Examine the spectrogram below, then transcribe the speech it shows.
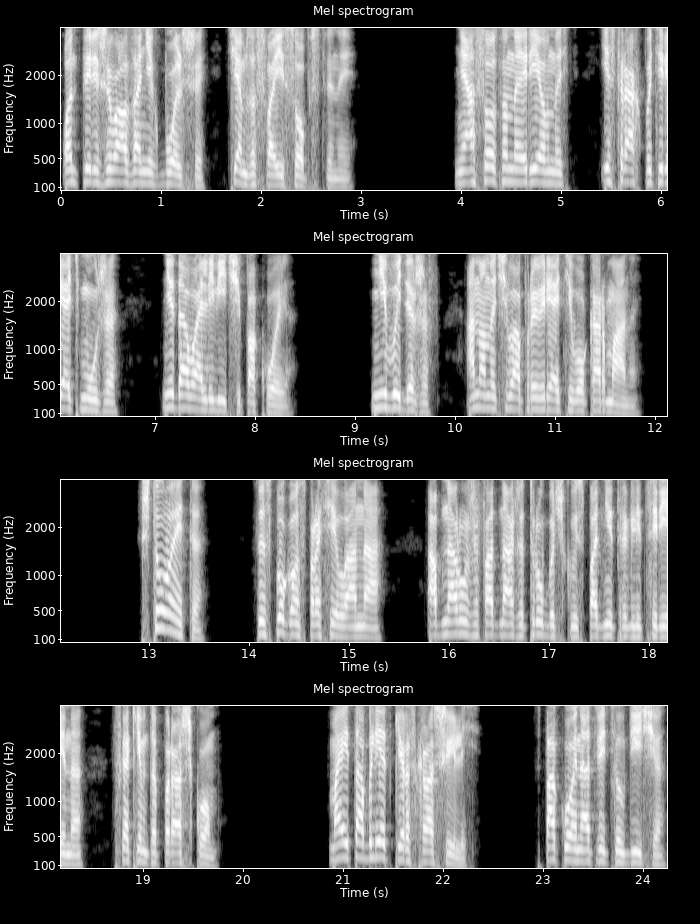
он переживал за них больше, чем за свои собственные. Неосознанная ревность и страх потерять мужа не давали Вичи покоя. Не выдержав, она начала проверять его карманы. «Что это?» — с испугом спросила она, обнаружив однажды трубочку из-под нитроглицерина с каким-то порошком. «Мои таблетки раскрошились», — спокойно ответил Дича,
